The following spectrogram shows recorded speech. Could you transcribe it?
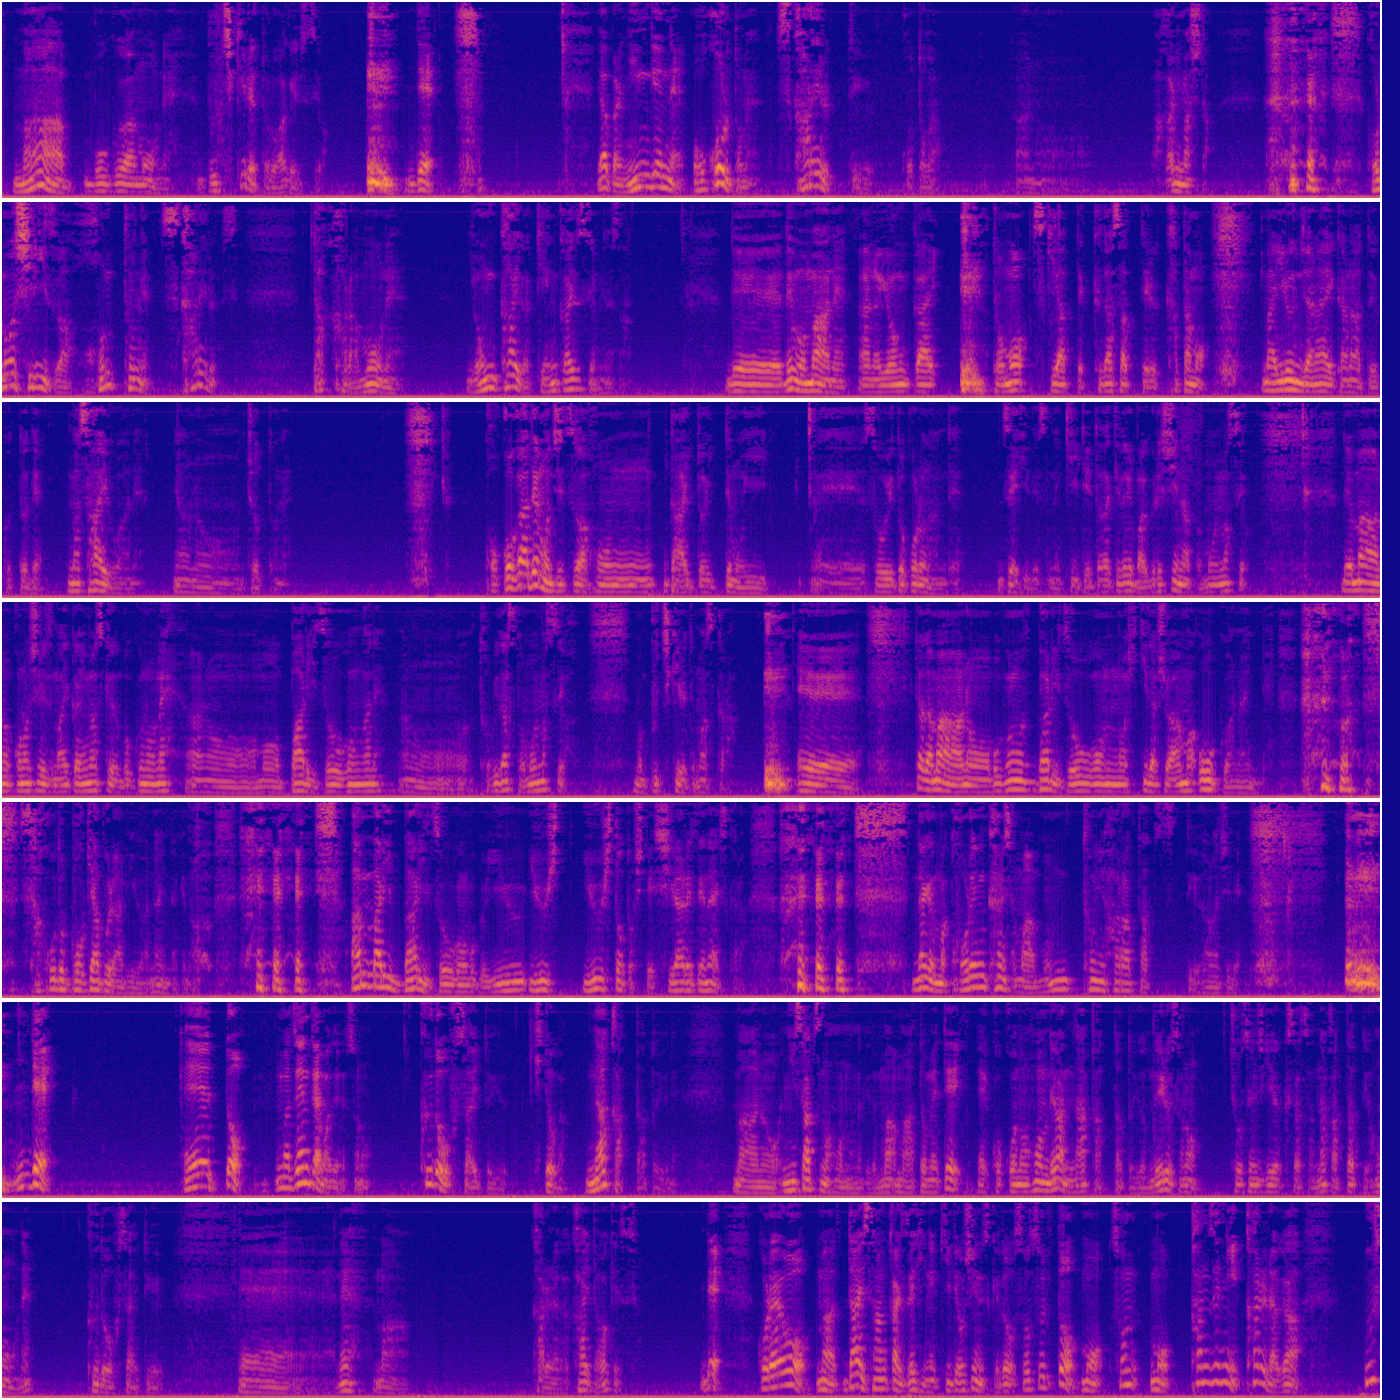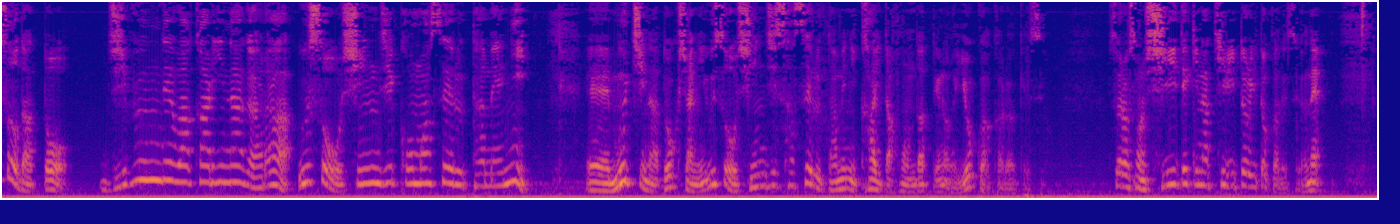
まあ、僕はもうね、ぶち切れとるわけですよ。で、やっぱり人間ね、怒るとね、疲れるっていうことがあのわかりました。このシリーズは本当にね、疲れるんです。だからもうね、4回が限界ですよ、皆さん。で、でもまあね、あの4回 とも付き合ってくださってる方も、まあいるんじゃないかなということで、まあ最後はね、あのー、ちょっとね、ここがでも実は本題と言ってもいい、えー、そういうところなんで、ぜひですね、聞いていただければ嬉しいなと思いますよ。で、まあ、あの、このシリーズ毎回言いますけど、僕のね、あのー、もう、バリ雑言がね、あのー、飛び出すと思いますよ。もう、ぶち切れてますから。えー、ただまあ、あの、僕のバリ雑言の引き出しはあんま多くはないんで、あの、さほどボキャブラリーはないんだけど、あんまりバリ雑言僕言う、言う、言う人として知られてないですから。だけどまあ、これに関してはまあ、本当に腹立つっていう話で。で、えー、っと、まあ、前回までね、その、工藤夫妻という人がなかったというね、まあ、あの、2冊の本なんだけど、まあ、まとめて、えここの本ではなかったと呼んでいる、その、朝鮮時期学殺はなかったっていう本をね、工藤夫妻という、えー、ね、まあ、彼らが書いたわけですよ。で、これを、まあ、第3回ぜひね、聞いてほしいんですけど、そうすると、もう、そん、もう、完全に彼らが、嘘だと自分で分かりながら嘘を信じ込ませるために、えー、無知な読者に嘘を信じさせるために書いた本だっていうのがよくわかるわけですよ。それはその恣意的な切り取りとかですよね。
